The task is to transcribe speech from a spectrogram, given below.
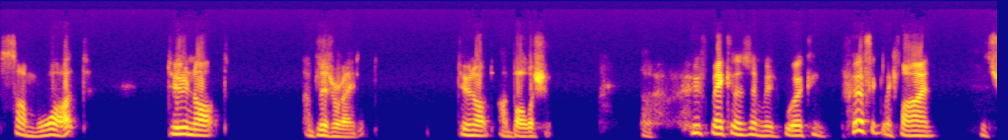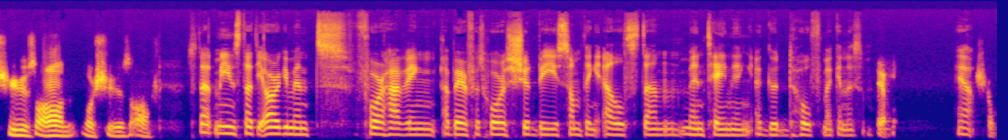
somewhat, do not obliterate it, do not abolish it. The hoof mechanism is working perfectly fine with shoes on or shoes off. So that means that the argument for having a barefoot horse should be something else than maintaining a good hoof mechanism. Yeah. Yeah. Sure.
